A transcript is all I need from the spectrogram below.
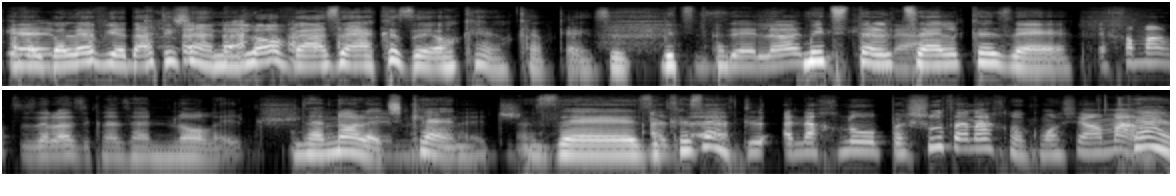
כן. אבל בלב ידעתי שאני לא, ואז היה כזה, אוקיי, אוקיי, אוקיי, זה לא מצטלצל כזה. איך אמרת? זה לא הזקנה, זה ה-knowledge. זה ה-knowledge, כן. זה כזה. אנחנו, פשוט אנחנו, כמו שאמרת. כן.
